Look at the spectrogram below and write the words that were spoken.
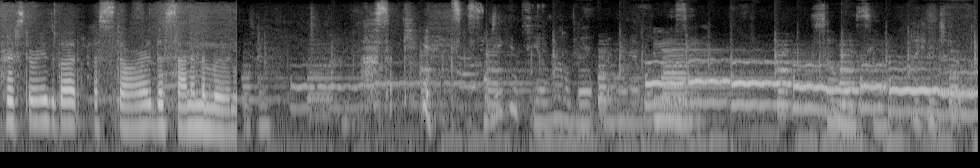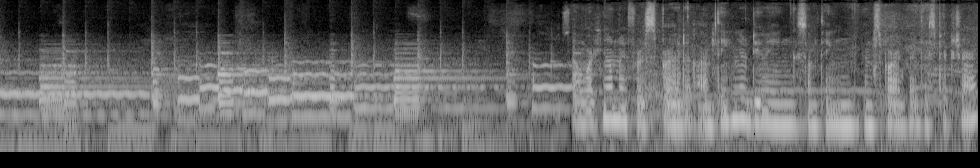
Her story is about a star, the sun, and the moon. Oh, so cute. You can see a little bit, but you never can see. So messy. So I'm working on my first spread. I'm thinking of doing something inspired by this picture,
